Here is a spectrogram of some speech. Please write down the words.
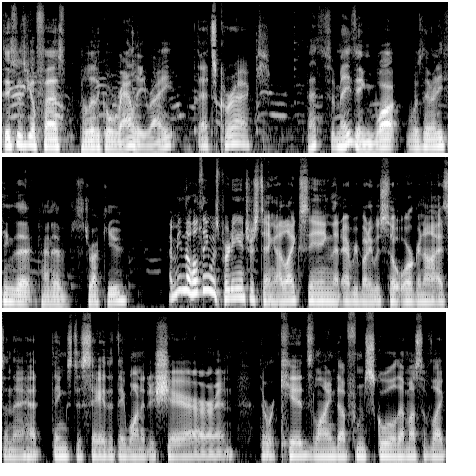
this was your first political rally, right? That's correct. That's amazing. What was there anything that kind of struck you? I mean, the whole thing was pretty interesting. I like seeing that everybody was so organized and they had things to say that they wanted to share. And there were kids lined up from school that must have like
